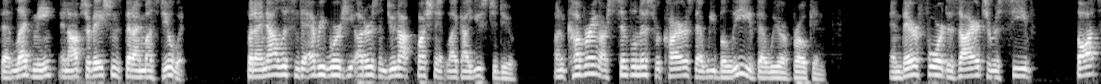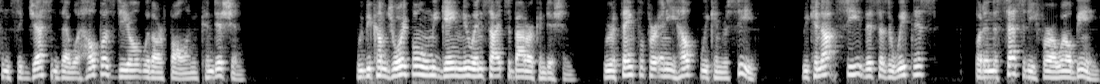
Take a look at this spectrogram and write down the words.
that led me, in observations that I must deal with. But I now listen to every word he utters and do not question it like I used to do. Uncovering our sinfulness requires that we believe that we are broken, and therefore desire to receive thoughts and suggestions that will help us deal with our fallen condition. We become joyful when we gain new insights about our condition. We are thankful for any help we can receive. We cannot see this as a weakness, but a necessity for our well being.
